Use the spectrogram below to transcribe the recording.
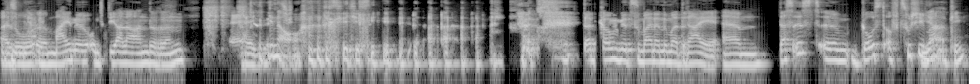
Also äh, meine und die aller anderen. Äh, genau. dann kommen wir zu meiner Nummer drei. Ähm, das ist ähm, Ghost of Tsushima. Ja, okay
